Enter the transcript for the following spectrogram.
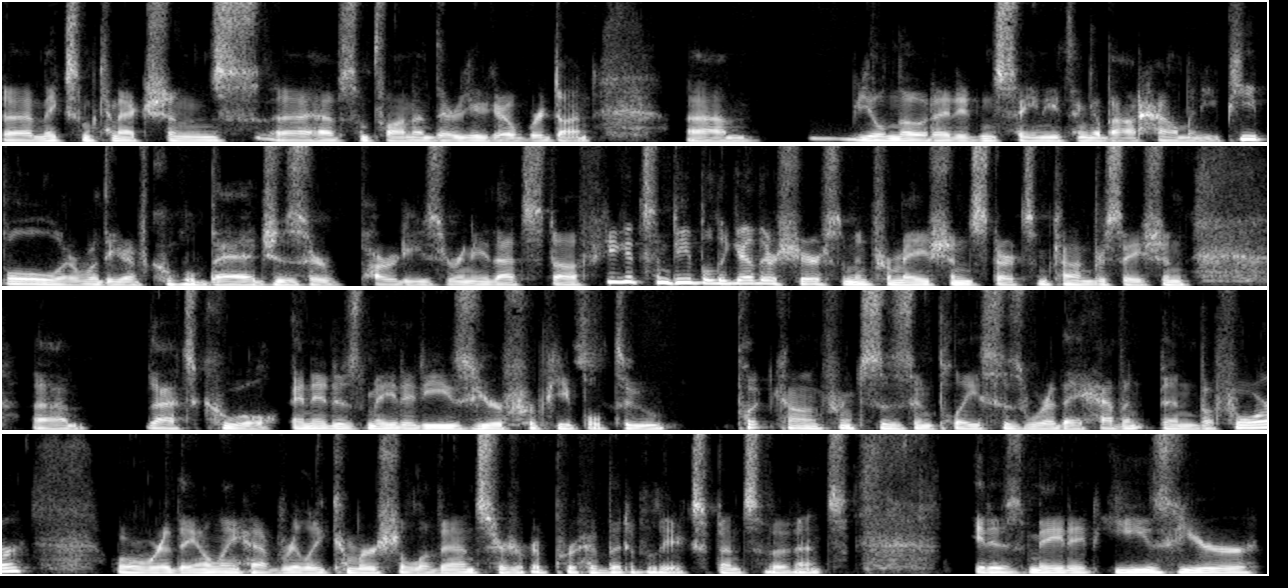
uh, make some connections, uh, have some fun, and there you go. We're done. Um, you'll note I didn't say anything about how many people or whether you have cool badges or parties or any of that stuff. You get some people together, share some information, start some conversation. Um, that's cool. And it has made it easier for people to put conferences in places where they haven't been before or where they only have really commercial events or prohibitively expensive events. It has made it easier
